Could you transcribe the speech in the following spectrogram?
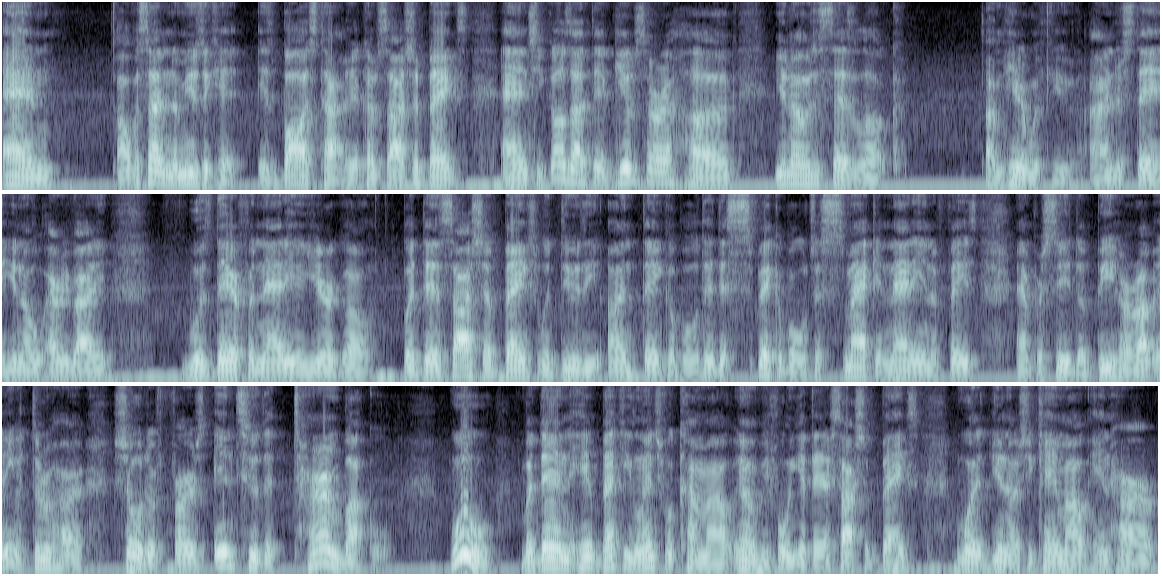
and all of a sudden the music hit. It's boss time. Here comes Sasha Banks, and she goes out there, gives her a hug, you know, just says, "Look, I'm here with you. I understand. You know, everybody was there for Natty a year ago." But then Sasha Banks would do the unthinkable, the despicable, just smacking Natty in the face and proceed to beat her up and even threw her shoulder first into the turnbuckle. Woo! But then here, Becky Lynch would come out, you know, before we get there, Sasha Banks would, you know, she came out in her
